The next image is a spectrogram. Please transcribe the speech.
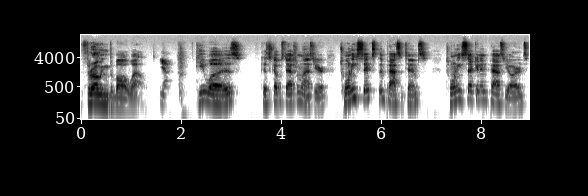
throwing the ball well. Yeah. He was, because a couple stats from last year 26th in pass attempts, 22nd in pass yards,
